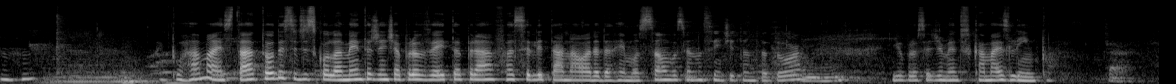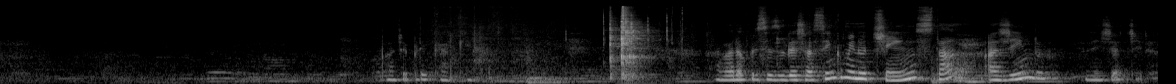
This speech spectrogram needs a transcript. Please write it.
Vai empurrar mais, tá? Todo esse descolamento a gente aproveita para facilitar na hora da remoção, você não sentir tanta dor e o procedimento ficar mais limpo. Tá. Pode aplicar aqui. Agora eu preciso deixar cinco minutinhos, tá? Agindo, a gente já tira.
